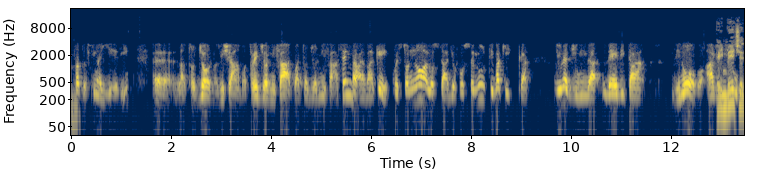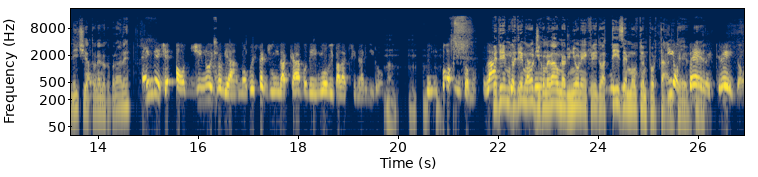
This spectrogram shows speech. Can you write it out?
mm. proprio fino a ieri, eh, l'altro giorno, diciamo, tre giorni fa, quattro giorni fa, sembrava che questo no allo stadio fosse l'ultima chicca di una giunta dedita di nuovo a... E invece dici Antonello Caporale? E invece oggi noi troviamo questa giunta a capo dei nuovi palazzinari di Roma. Mm un po' insomma. Vedremo, vedremo oggi come va una riunione, credo, attesa e molto importante. Io spero eh. e credo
